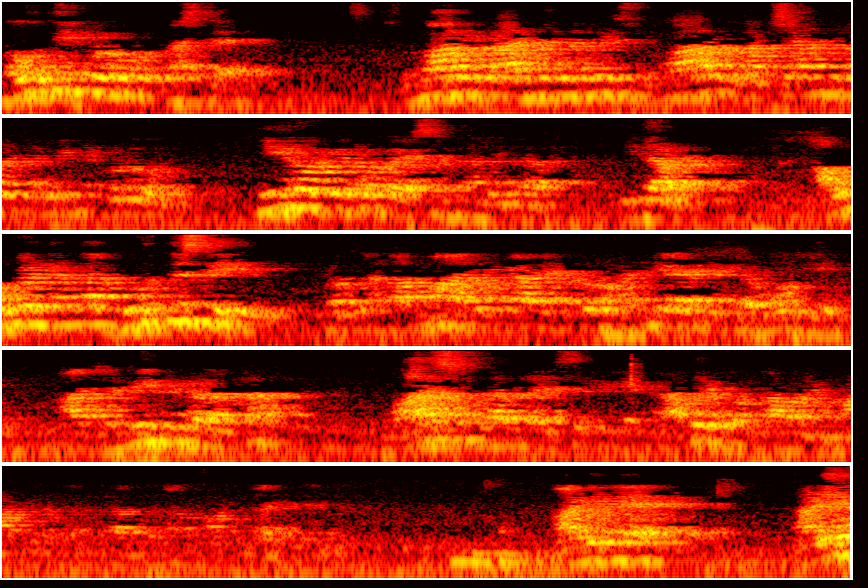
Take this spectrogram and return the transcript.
ಭೌತಿಕರು ಅಷ್ಟೇ. ಸುಮಾರು ರಾಜ್ಯದಲ್ಲಿ ಸುಮಾರು ಲಕ್ಷಾಂತರ ಜಮೀನುಗಳು ಹೀರೋಗಿರೋ ಹೆಸರಿನಲ್ಲಿ ಇದ್ದಾವೆ ಇದಾವೆ ಅವುಗಳನ್ನೆಲ್ಲ ಗುರುತಿಸಿ ಇವತ್ತು ನಮ್ಮ ಅಧಿಕಾರಿಗಳು ಹಳ್ಳಿ ಹಳ್ಳಿಗೆ ಹೋಗಿ ಆ ಜಮೀನುಗಳನ್ನ ವಾರಸುದಾರರ ಹೆಸರಿಗೆ ಖಾತೆ ಬದಲಾವಣೆ ಮಾಡಿರತಕ್ಕಂಥದ್ದನ್ನ ಮಾಡ್ತಾ ಇದ್ದೇವೆ ಹಾಗೆಯೇ ಹಳೆಯ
